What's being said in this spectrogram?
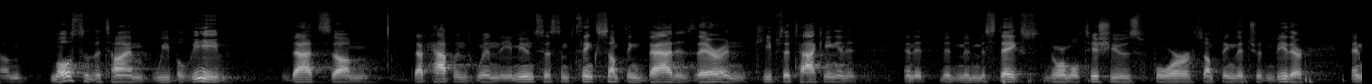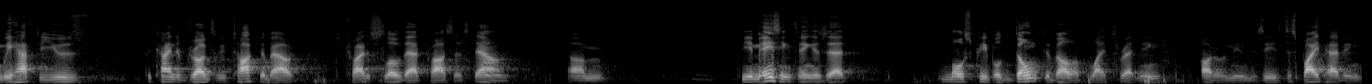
Um, most of the time, we believe that's, um, that happens when the immune system thinks something bad is there and keeps attacking and it, and it, it mistakes normal tissues for something that shouldn't be there. And we have to use the kind of drugs we've talked about to try to slow that process down. Um, the amazing thing is that most people don't develop life-threatening autoimmune disease despite having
